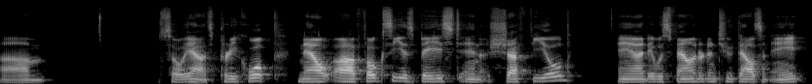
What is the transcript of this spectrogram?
Um, so yeah, it's pretty cool. Now, uh, Folksy is based in Sheffield, and it was founded in 2008.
